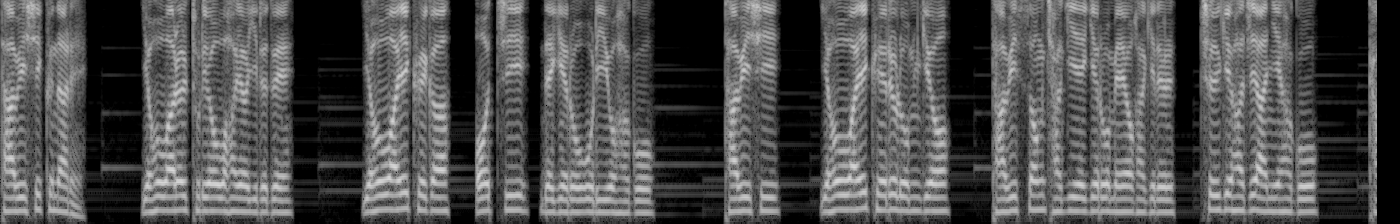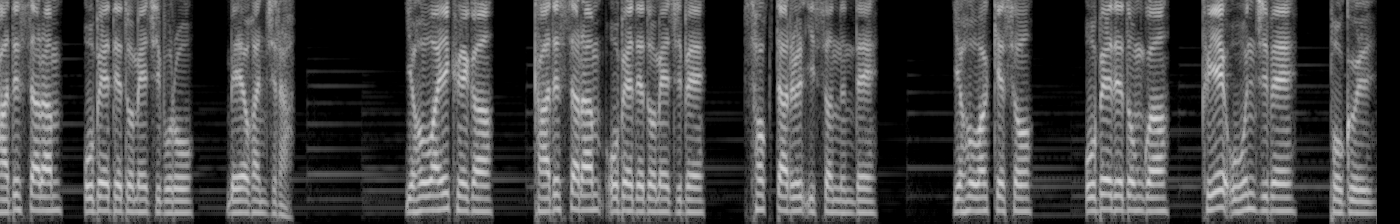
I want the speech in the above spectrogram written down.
다윗이 그날에 여호와를 두려워하여 이르되 여호와의 궤가 어찌 내게로 오리요 하고 다윗이 여호와의 궤를 옮겨 다윗성 자기에게로 메어 가기를 즐겨하지 아니하고 가드 사람 오베데돔의 집으로 메어 간지라. 여호와의 궤가 가드 사람 오베데돔의 집에 석 달을 있었는데 여호와께서 오베데돔과 그의 온 집에 복을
